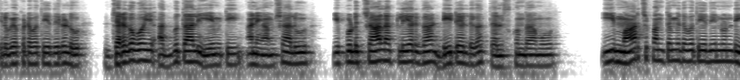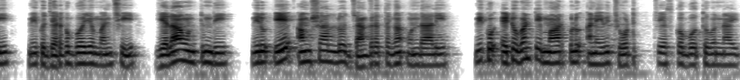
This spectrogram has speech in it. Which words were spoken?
ఇరవై ఒకటవ తేదీలలో జరగబోయే అద్భుతాలు ఏమిటి అనే అంశాలు ఇప్పుడు చాలా క్లియర్గా డీటెయిల్డ్గా తెలుసుకుందాము. ఈ మార్చి పంతొమ్మిదవ తేదీ నుండి మీకు జరగబోయే మంచి ఎలా ఉంటుంది? మీరు ఏ అంశాల్లో జాగ్రత్తగా ఉండాలి? మీకు ఎటువంటి మార్పులు అనేవి చోటు చేసుకోబోతూ ఉన్నాయి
